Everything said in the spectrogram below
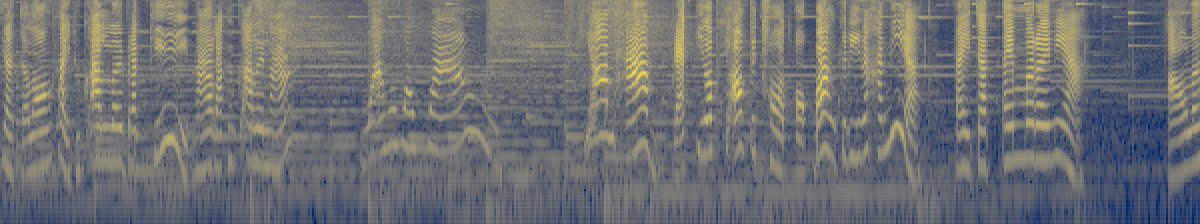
อยากจะลองใส่ทุกอันเลยบรักกี้น่ารักทุกอันเลยนะ ว้าวว้าวว้าวพี่อ้อมคะแบล็กกี้ว่าพี่อ้อมไปถอดออกบ้างก็ดีนะคะเนี่ยใส่จัดเต็มมาเลยเนี่ย เอาละ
